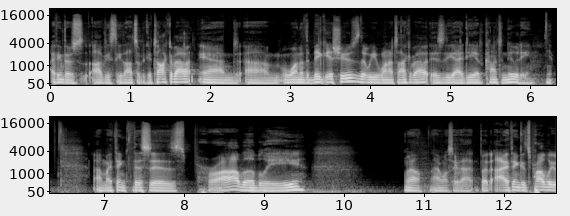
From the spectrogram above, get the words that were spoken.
I think there's obviously lots that we could talk about. And um, one of the big issues that we want to talk about is the idea of continuity. Um, I think this is probably. Well, I won't say that, but I think it's probably.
